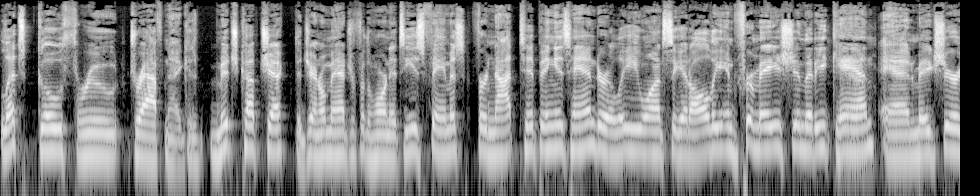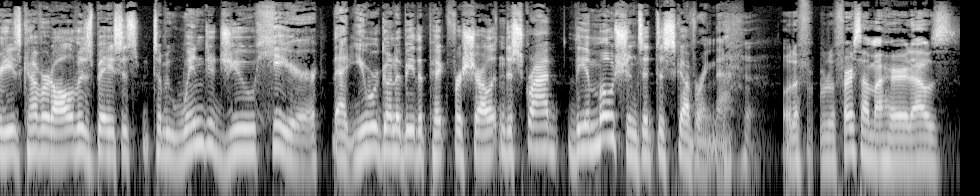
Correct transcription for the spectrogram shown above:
let's go through draft night because Mitch Kupchak, the general manager for the Hornets, he is famous for not tipping his hand early. He wants to get all the information that he can and make sure he's covered all of his bases. Tell me, when did you hear that you were going to be the pick for Charlotte and describe the emotions at discovering that? well, the, the first time I heard, I was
